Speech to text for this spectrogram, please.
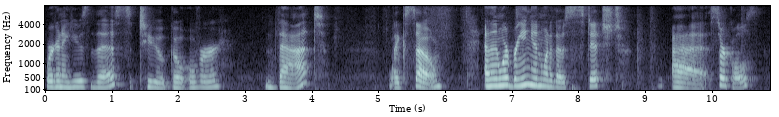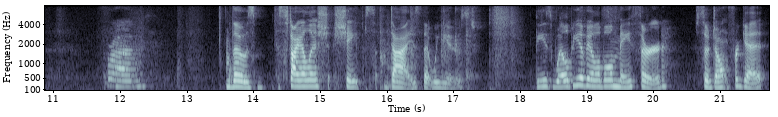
We're going to use this to go over that like so. And then we're bringing in one of those stitched uh, circles from those stylish shapes dies that we used. These will be available May 3rd, so don't forget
